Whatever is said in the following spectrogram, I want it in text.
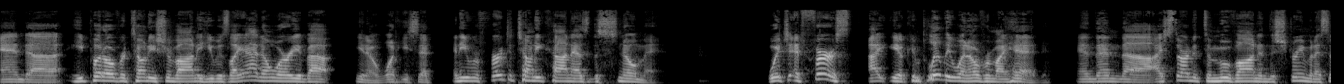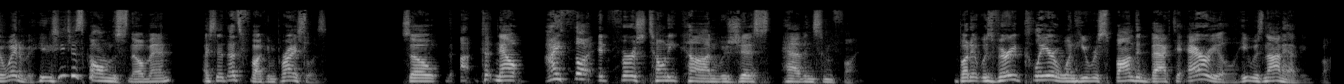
And uh, he put over Tony Schiavone. He was like, Ah, don't worry about, you know, what he said. And he referred to Tony Khan as the snowman, which at first I, you know, completely went over my head. And then uh, I started to move on in the stream and I said, Wait a minute, he, he just called him the snowman? I said, That's fucking priceless. So uh, now I thought at first Tony Khan was just having some fun. But it was very clear when he responded back to Ariel, he was not having fun.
